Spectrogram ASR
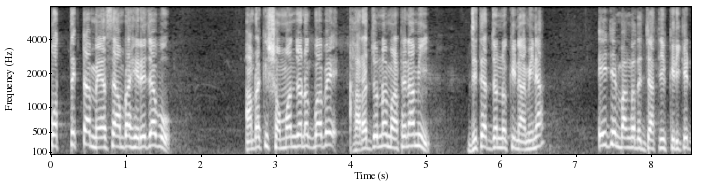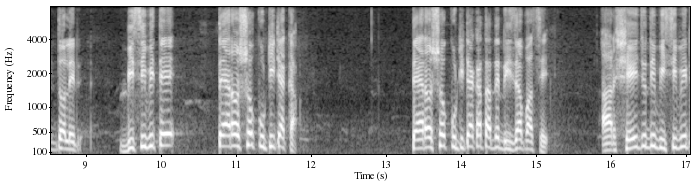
প্রত্যেকটা ম্যাচে আমরা হেরে যাব? আমরা কি সম্মানজনকভাবে হারার জন্য মাঠে নামি, জেতার জন্য কি নামি না? এই যে বাংলাদেশ জাতীয় ক্রিকেট দলের বিসিবিতে তেরোশো কোটি টাকা, তেরোশো কোটি টাকা তাদের রিজার্ভ আছে। আর সেই যদি বিসিবির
